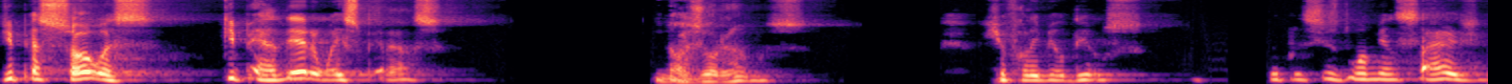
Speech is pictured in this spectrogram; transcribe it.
de pessoas que perderam a esperança. Nós oramos. E eu falei, meu Deus, eu preciso de uma mensagem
